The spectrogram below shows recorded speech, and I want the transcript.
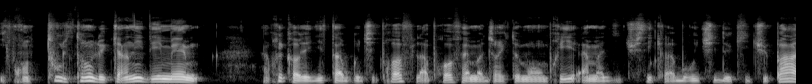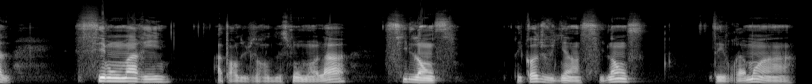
il prend tout le temps le carnet des mêmes. Après, quand j'ai dit cet abruti de prof, la prof, elle m'a directement pris. Elle m'a dit, tu sais que l'abruti de qui tu parles, c'est mon mari. À part du genre de ce moment-là, silence. Et quand je vous dis un silence, c'était vraiment un,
